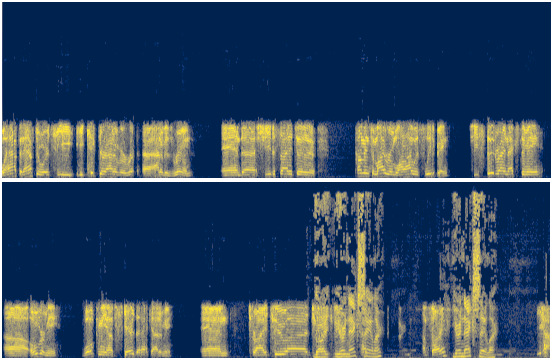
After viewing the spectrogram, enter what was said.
what happened afterwards? He he kicked her out of her uh, out of his room, and uh, she decided to come into my room while I was sleeping. She stood right next to me, uh, over me, woke me up, scared the heck out of me, and tried to. Uh, tried you're, to you're next sailor. I'm sorry? You're next sailor. Yeah,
